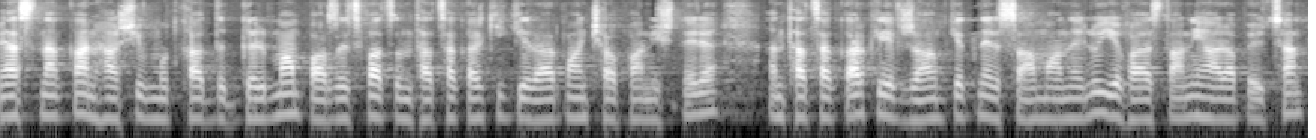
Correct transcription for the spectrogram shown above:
միասնական հաշիվ մուտքագրման պարզեցված ընթացակարգի կիրառման չափանիշները, ընթացակարգը եւ ժամկետները սահմանելու եւ Հայաստանի Հանրապետության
